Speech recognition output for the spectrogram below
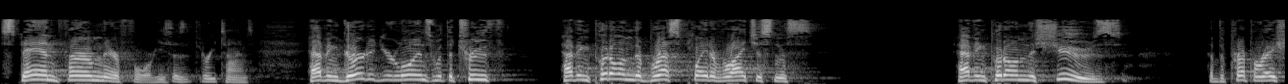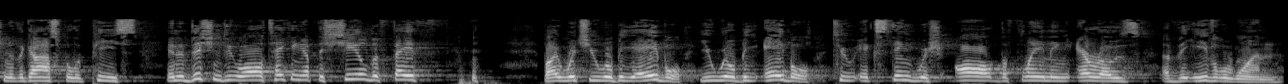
Stand firm therefore, he says it three times. Having girded your loins with the truth, having put on the breastplate of righteousness, having put on the shoes of the preparation of the gospel of peace, in addition to all taking up the shield of faith by which you will be able, you will be able to extinguish all the flaming arrows of the evil one.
